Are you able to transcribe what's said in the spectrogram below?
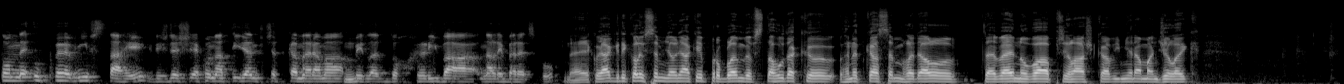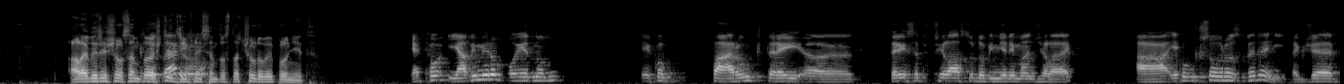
to neupevní vztahy, když jdeš jako na týden před kamerama hmm. bydlet do chlíva na Liberecku? Ne, jako já kdykoliv jsem měl nějaký problém ve vztahu, tak eh, hnedka jsem hledal TV, nová přihláška, výměna manželek. Ale vyřešil jsem to, to ještě tak, dřív, no. než jsem to stačil dovyplnit. Jako, já vím jenom o jednom jako páru, který, eh, který se přihlásil do výměny manželek a jako už jsou rozvedení, takže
